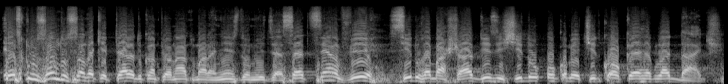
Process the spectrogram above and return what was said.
Exclusão do Santa Quitéria do Campeonato Maranhense de 2017 sem haver sido rebaixado, desistido ou cometido qualquer irregularidade.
